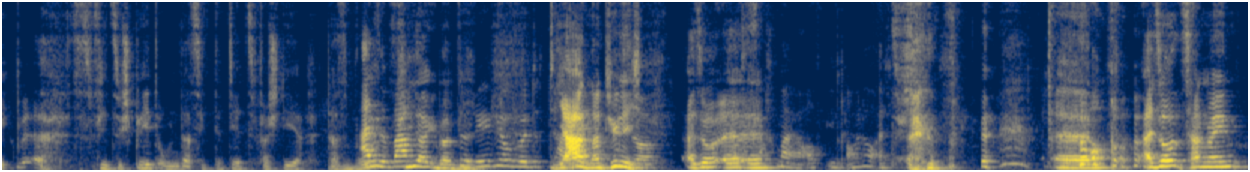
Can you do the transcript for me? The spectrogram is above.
Ich, äh, ist viel zu spät, um dass ich das jetzt verstehe. Das wohl Also, vieler überwiegt. Ja, natürlich. So. Also, äh, äh, mal, auf ihn auch noch ähm, also Sunrain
